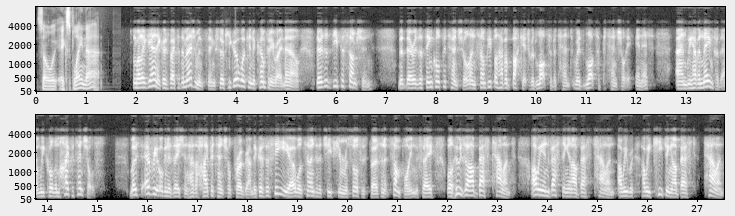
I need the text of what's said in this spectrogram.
So explain that. Well, again, it goes back to the measurement thing. So if you go work in a company right now, there's a deep assumption that there is a thing called potential, and some people have a bucket with lots of, atten- with lots of potential in it, and we have a name for them. We call them high potentials. Most every organization has a high potential program because the CEO will turn to the chief human resources person at some point and say, well, who's our best talent? Are we investing in our best talent? Are we, are we keeping our best talent?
